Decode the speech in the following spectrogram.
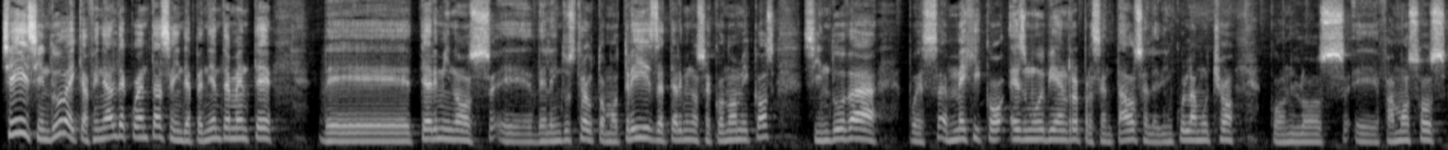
Sí, sin duda, y que a final de cuentas, independientemente de términos eh, de la industria automotriz, de términos económicos, sin duda, pues México es muy bien representado, se le vincula mucho con los eh, famosos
